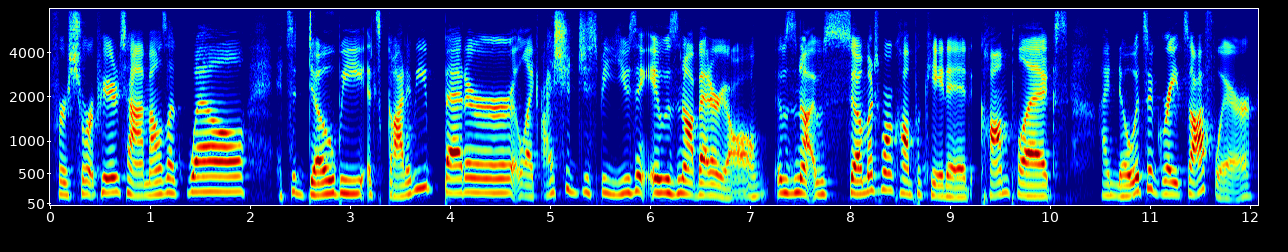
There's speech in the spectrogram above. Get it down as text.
for a short period of time. I was like, well, it's Adobe. It's got to be better. Like, I should just be using it. was not better, y'all. It was not. It was so much more complicated, complex. I know it's a great software,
